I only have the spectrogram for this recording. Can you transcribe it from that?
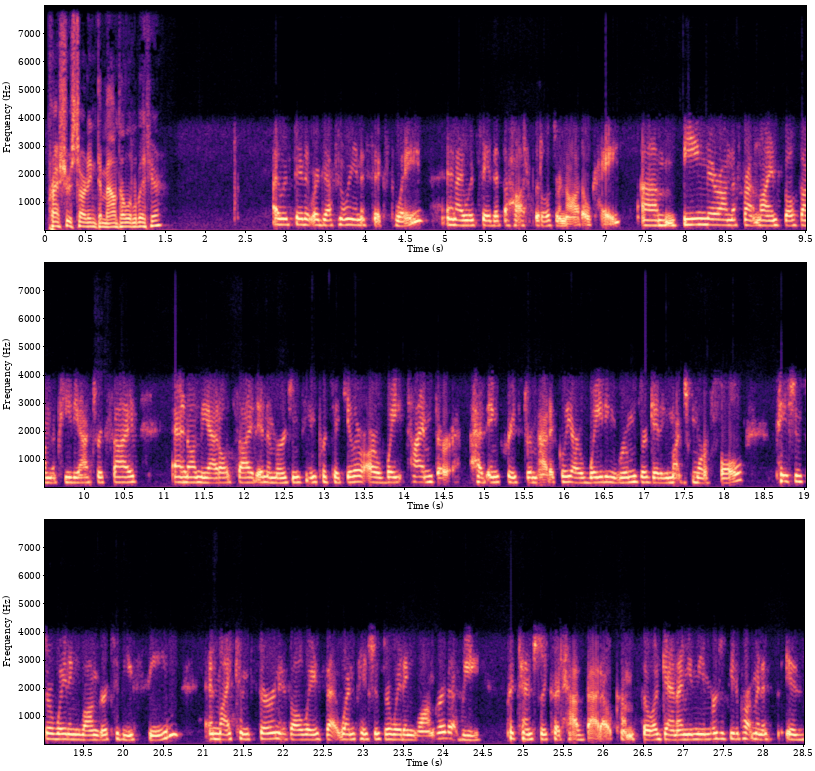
pressure starting to mount a little bit here. I would say that we're definitely in a sixth wave, and I would say that the hospitals are not okay. Um, being there on the front lines, both on the pediatric side and on the adult side, in emergency in particular, our wait times are, have increased dramatically. Our waiting rooms are getting much more full. Patients are waiting longer to be seen, and my concern is always that when patients are waiting longer, that we potentially could have bad outcomes. So again, I mean, the emergency department is is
